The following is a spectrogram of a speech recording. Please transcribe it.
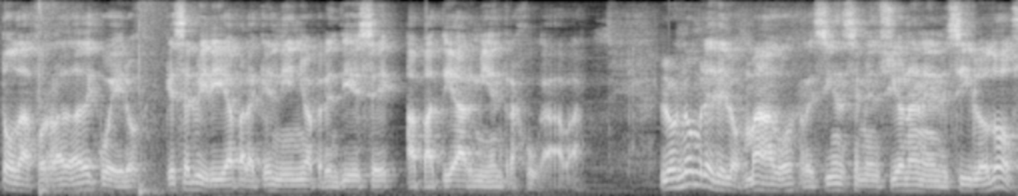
toda forrada de cuero, que serviría para que el niño aprendiese a patear mientras jugaba. Los nombres de los magos recién se mencionan en el siglo II,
